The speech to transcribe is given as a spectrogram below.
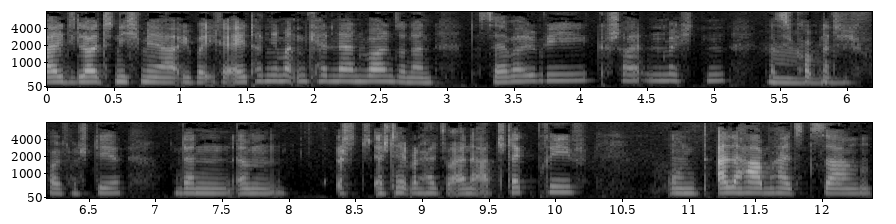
weil die Leute nicht mehr über ihre Eltern jemanden kennenlernen wollen, sondern das selber irgendwie gestalten möchten. Was ich Hm. natürlich voll verstehe. Und dann ähm, erst- erstellt man halt so eine Art Steckbrief. Und alle haben halt sozusagen,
